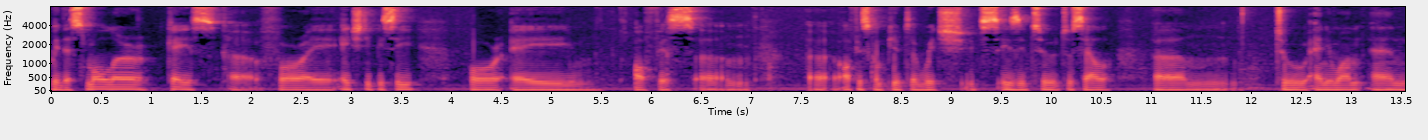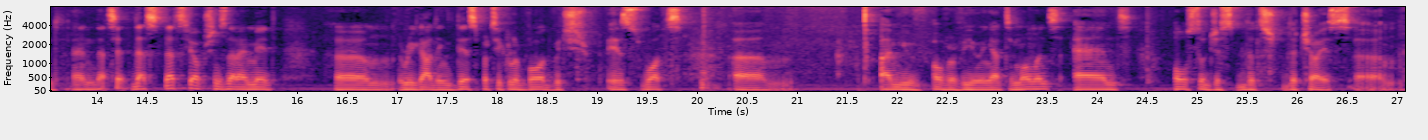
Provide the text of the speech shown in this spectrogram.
with a smaller case uh, for a HTPC or a office um, uh, office computer, which it's easy to to sell um, to anyone, and and that's it. That's that's the options that I made um, regarding this particular board, which is what um, I'm overviewing at the moment, and also just the, the choice um,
